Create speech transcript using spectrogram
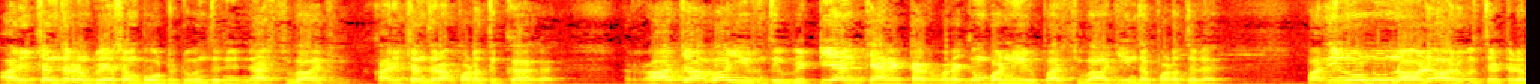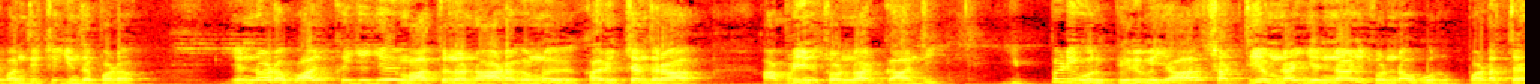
ஹரிச்சந்திரன் வேஷம் போட்டுட்டு வந்து நின்னார் சிவாஜி. ஹரிச்சந்திரா படத்துக்காக. ராஜாவா இருந்து வெட்டியான் கேரக்டர் வரைக்கும் பண்ணியிருப்பார் சிவாஜி இந்த படத்துல. பதினொன்று நாலு அறுபத்தெட்டுல வந்துச்சு இந்த படம். என்னோட வாழ்க்கையையே மாத்தின நாடகம்னு ஹரிச்சந்திரா அப்படின்னு சொன்னார் காந்தி. இப்படி ஒரு பெருமையா சத்தியம்னா என்னன்னு சொன்ன ஒரு படத்தை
